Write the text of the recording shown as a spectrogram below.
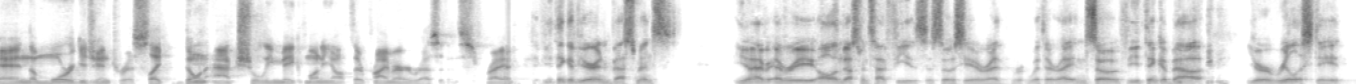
and the mortgage interest like don't actually make money off their primary residence right if you think of your investments you know every, every, all investments have fees associated right with it right? And so if you think about your real estate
